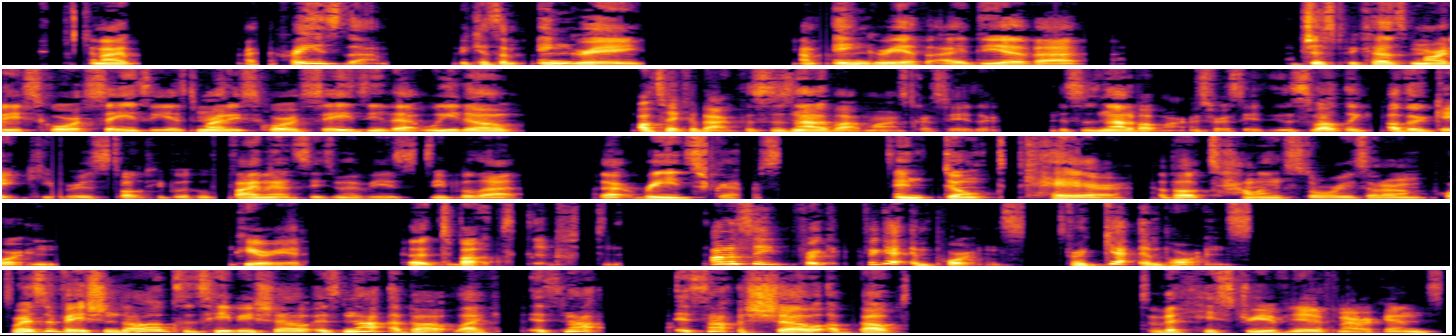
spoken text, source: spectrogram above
And I, I praise them because I'm angry. I'm angry at the idea that just because Marty Scorsese is Marty Scorsese, that we don't. I'll take it back. This is not about Martin Scorsese. This is not about Martin Scorsese. This is about like other gatekeepers. It's about people who finance these movies, people that that read scripts and don't care about telling stories that are important. Period. It's about honestly, forget, forget importance. Forget importance. Reservation Dogs, the TV show, is not about like it's not it's not a show about the history of Native Americans.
